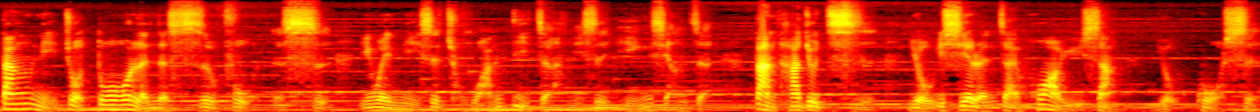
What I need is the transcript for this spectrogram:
当你做多人的师傅的事，因为你是传递者，你是影响者，但他就只有一些人在话语上。过失，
